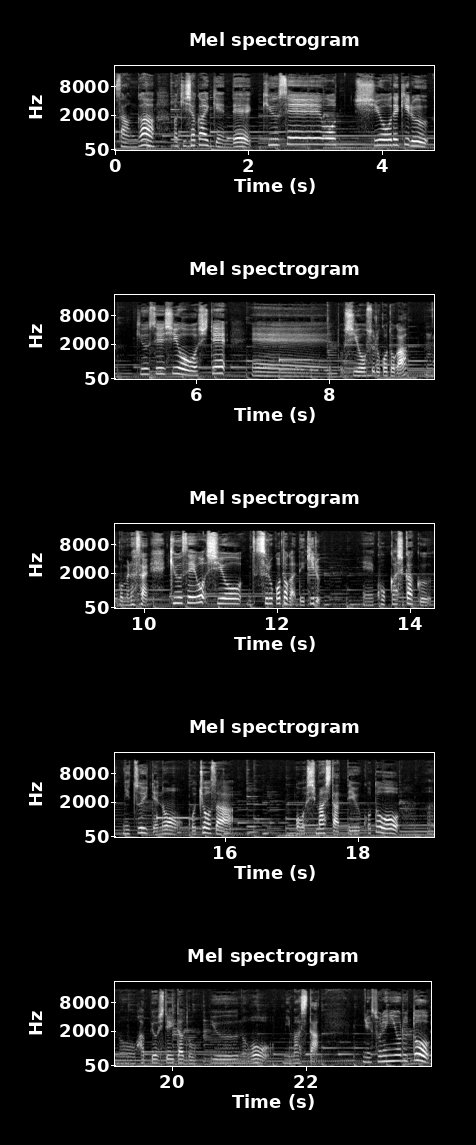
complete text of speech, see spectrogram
さんが、まあ、記者会見で旧姓を使用できる旧姓使用をして、えーと使用することがごめんなさい。旧姓を使用することができる、ー、国家資格についてのこう調査をしましたっていうことをあの発表していたというのを見ましたでそれによると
